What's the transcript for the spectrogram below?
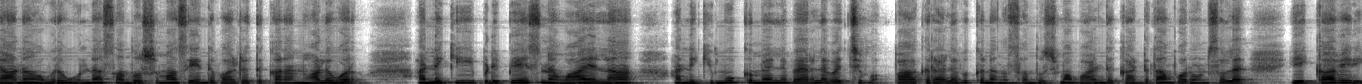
நானும் அவரும் ஒன்றா சந்தோஷமாக சேர்ந்து வாழ்கிறதுக்கான நாளும் வரும். அன்னைக்கு இப்படி பேசின வாயெல்லாம் அன்னைக்கு மூக்கு மேலே விரல வச்சு பார்க்குற அளவுக்கு நாங்கள் சந்தோஷமாக வாழ்ந்து காட்ட தான் போகிறோம்னு சொல்ல ஏ காவேரி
